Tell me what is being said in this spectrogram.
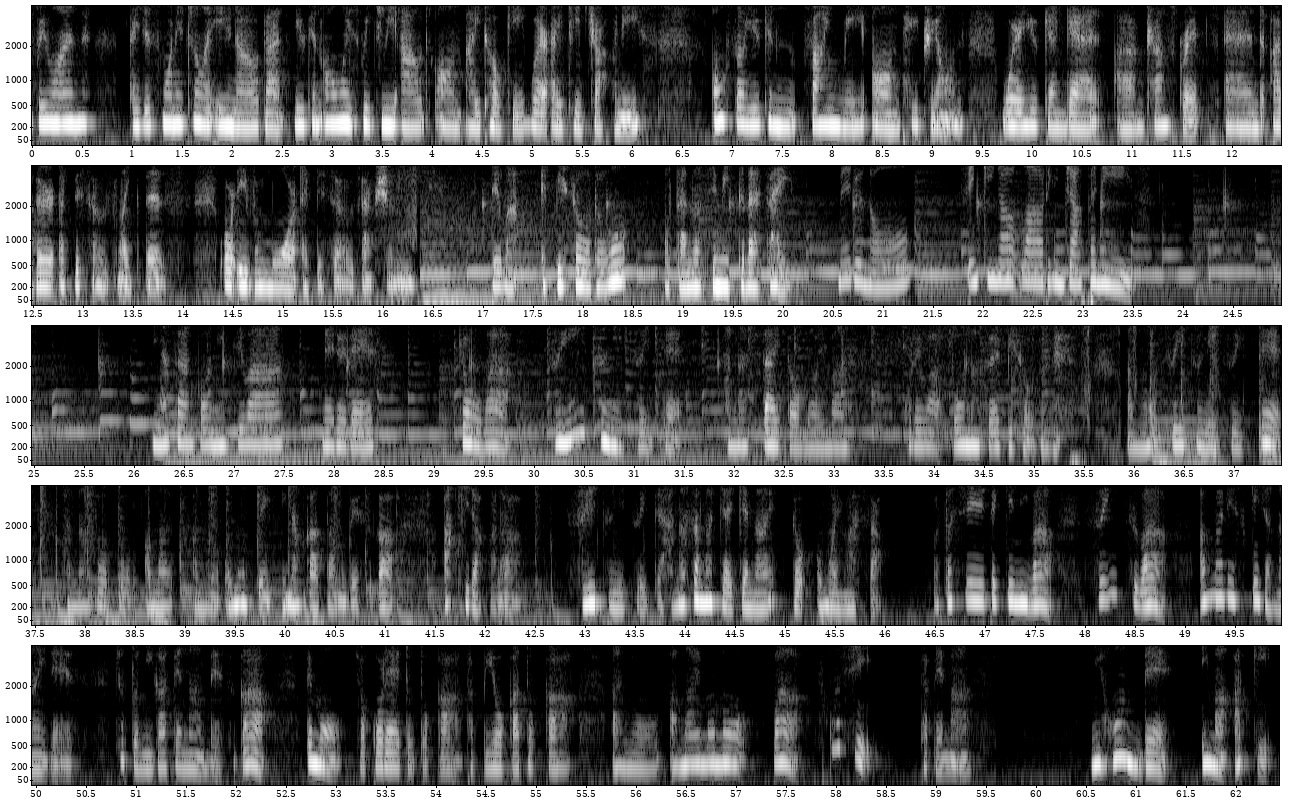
everyone. I just wanted to let you know that you can always reach me out on italki where I teach Japanese. Also, you can find me on Patreon where you can get um, transcripts and other episodes like this, or even more episodes actually. では、エピソードをお楽しみください。メルの Thinking Out Loud in Japanese 皆さんこんにちは。メルです。今日は スイーツについて話したいと思います。これはボーナスエピソードです。あのスイーツについて話そうとあまあの思っていなかったのですが秋だからスイーツについて話さなきゃいけないと思いました私的にはスイーツはあんまり好きじゃないですちょっと苦手なんですがでもチョコレートとかタピオカとかあの甘いものは少し食べます日本で今秋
